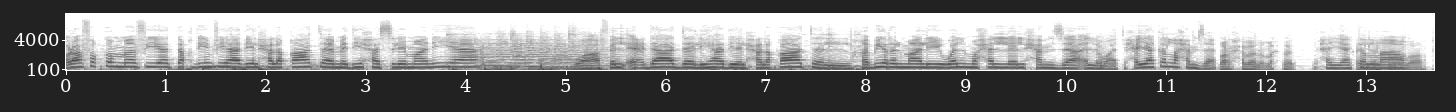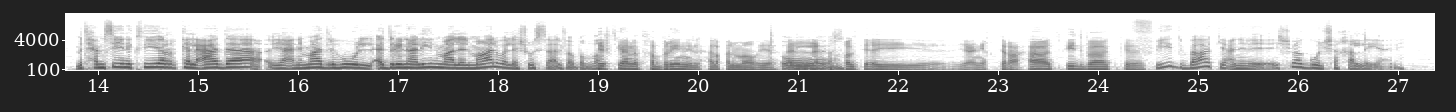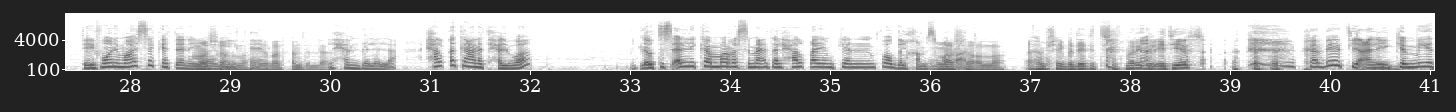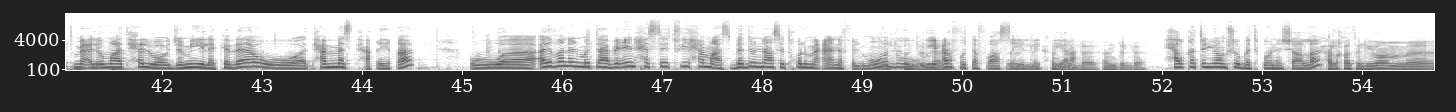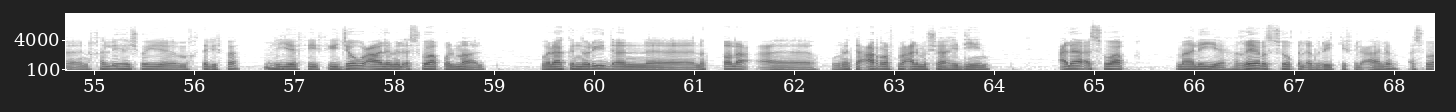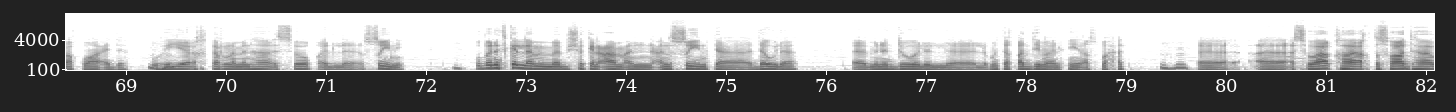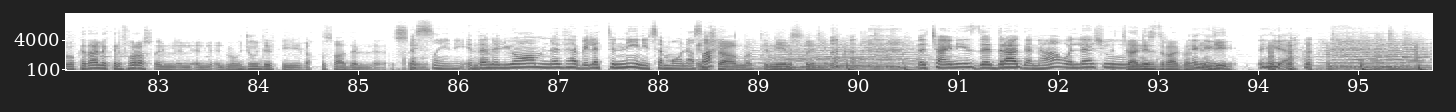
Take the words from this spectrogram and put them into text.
أرافقكم في التقديم في هذه الحلقات مديحة السليمانيه وفي الإعداد لهذه الحلقات الخبير المالي والمحلل حمزة اللواتي. حياك الله حمزة. مرحبا أم أحمد. حياك حياكم الله. متحمسين كثير كالعادة. يعني ما أدري هو الأدرينالين مال المال ولا شو السالفة بالضبط. كيف كانت خبريني الحلقة الماضية؟ هل أوه. حصلتي أي يعني اقتراحات فيدباك فيدباك يعني شو أقول شخلي يعني؟ تليفوني ما سكت أنا ما شاء. الله. يلا الحمد لله. الحمد لله. الحلقة كانت حلوة. لو تسألني كم مرة سمعت الحلقة يمكن فوق الخمس ما مرات. شاء الله. أهم شيء بديتي تستثمري بال ETFs خذيت يعني كمية معلومات حلوة وجميلة كذا وتحمست حقيقة. وأيضا المتابعين حسيت في حماس. بدوا الناس يدخلوا معنا في ال mood الحمد. ويعرفوا تفاصيل الحمد كثيرة. لله الحمد لله. حلقة اليوم شو بتكون إن شاء الله؟ حلقة اليوم آه، نخليها شوية مختلفة. مم. هي في في جو عالم الأسواق والمال. ولكن نريد أن آه، نطلع آه، ونتعرف مع المشاهدين على أسواق مالية غير السوق الأمريكي في العالم أسواق واعدة. وهي اخترنا منها السوق ال- الصيني. وبنتكلم بشكل عام عن عن الصين كدولة آه، من الدول ال- المتقدمة الحين أصبحت أسواقها اقتصادها وكذلك الفرص ال- ال- ال- الموجودة في الاقتصاد ال- الصيني. الصيني. إذا نعم. اليوم نذهب إلى التنين يسمونه إن صح؟ شاء الله التنين الصيني. the Chinese dragon ها؟ ولا شو؟ Chinese dragon indeed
